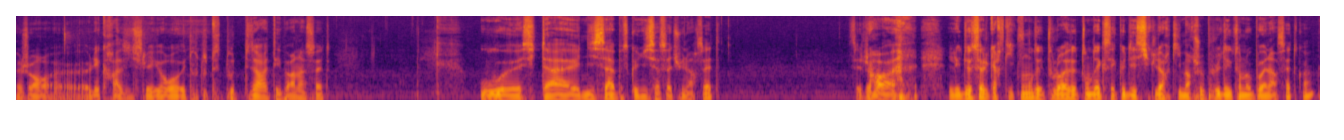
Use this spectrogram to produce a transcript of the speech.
Genre euh, les Krasis, les Euro et tout, tout, tout est arrêté par Narset. Ou si t'as Nissa, parce que Nissa ça tue Narset. C'est genre les deux seules cartes qui comptent et tout le reste de ton deck, c'est que des cycleurs qui marchent plus dès que ton oppo a Narset, quoi.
